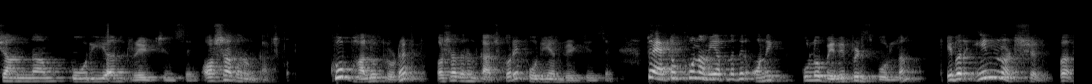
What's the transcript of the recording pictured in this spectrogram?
যার নাম কোরিয়ান রেড জিনসেন অসাধারণ কাজ করে। খুব ভালো প্রোডাক্ট অসাধারণ কাজ করে কোরিয়ান রেড জিনসেন তো এতক্ষণ আমি আপনাদের অনেকগুলো বেনিফিটস বললাম। এবার ইন নটশেল বা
